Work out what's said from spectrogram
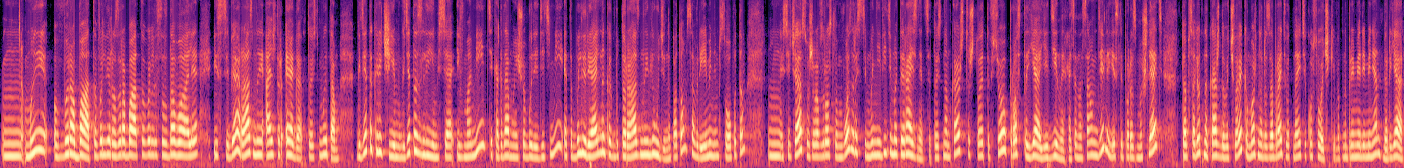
мы вырабатывали, разрабатывали, создавали из себя разные альтер-эго. То есть мы там где-то кричим, где-то злимся. И в моменте, когда мы еще были детьми, это были реально как будто разные люди. Но потом со временем, с опытом, сейчас уже во взрослом возрасте мы не видим этой разницы. То есть нам кажется, что это все просто я единый. Хотя на самом деле, если поразмышлять, то абсолютно каждого человека можно разобрать вот на эти кусочки. Вот на примере меня, например, я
